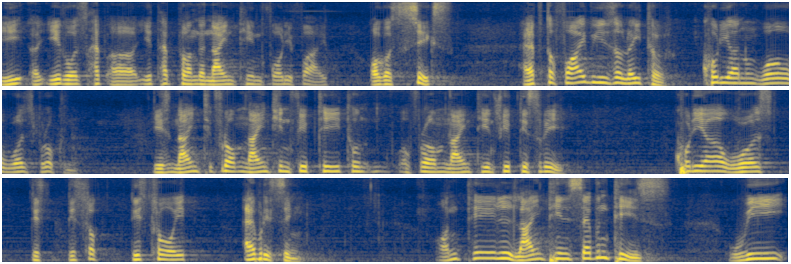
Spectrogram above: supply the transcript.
It, uh, it, was, uh, it happened in 1945, August 6. After five years later, Korean War was broken. It's 90, from 1950 to from 1953. Korea was dis, destroyed everything. Until 1970s, we,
